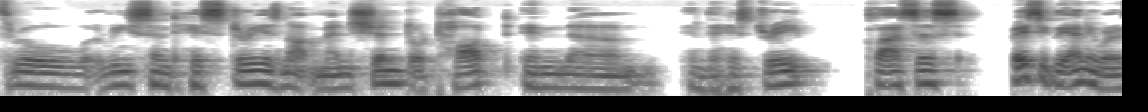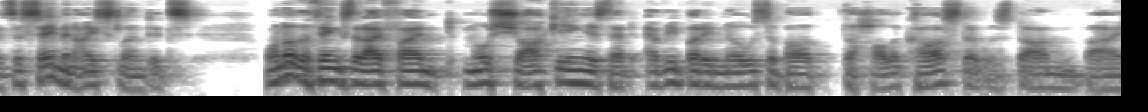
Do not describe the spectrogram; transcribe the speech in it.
through recent history is not mentioned or taught in um, in the history classes. Basically, anywhere. It's the same in Iceland. It's one of the things that I find most shocking is that everybody knows about the Holocaust that was done by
